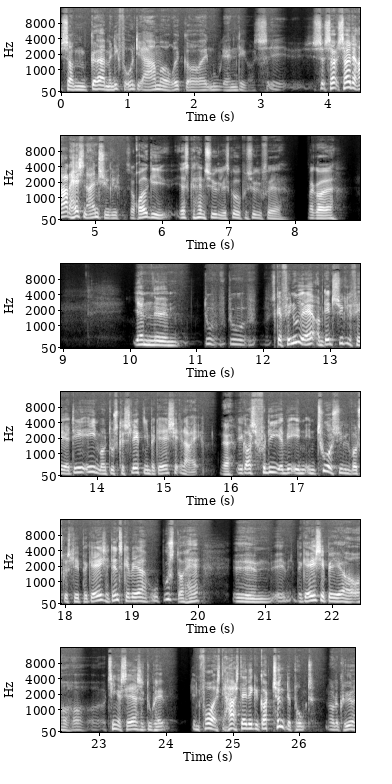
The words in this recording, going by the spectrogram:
som gør, at man ikke får ondt i arme og ryg og alt muligt andet. Ikke? Også, øh, så, så, så er det rart at have sin egen cykel. Så rådgiv, jeg skal have en cykel, jeg skal ud på cykelferie. Hvad gør jeg? Jamen, øh, du, du skal finde ud af, om den cykelferie, det er en, hvor du skal slæbe din bagage eller ej. Ja. Ikke også fordi, at en, en turcykel, hvor du skal slæbe bagage, den skal være robust og have øh, bagagebærer og, og, og ting og sager, så du kan, den får, det har stadigvæk et godt tyngdepunkt, når du kører.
